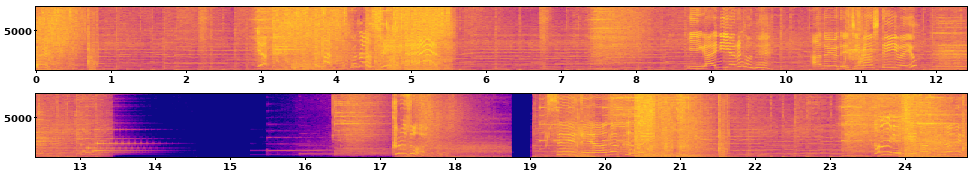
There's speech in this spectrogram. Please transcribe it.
っここだしね。意外にやるのね。あの世で自慢していいわよ。来るぞ。せいぜいあがくがい。い消えてなくなれ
